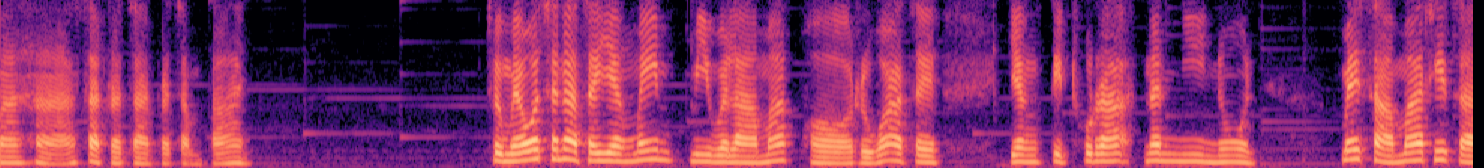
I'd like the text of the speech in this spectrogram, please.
มาหาศาสตราจารย์ประจำบ้าน ถึงแม้ว่าฉันอาจจะยังไม่มีเวลามากพอหรือว่าอาจจะยังติดธุระนั่นนี่นู่น ไม่สามารถที่จะ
